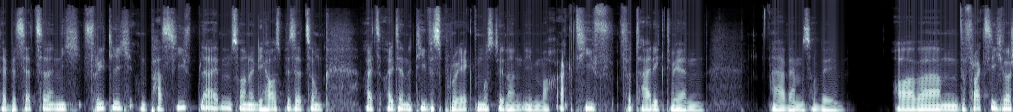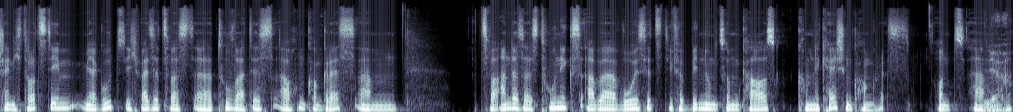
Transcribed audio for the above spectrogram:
der Besetzer nicht friedlich und passiv bleiben, sondern die Hausbesetzung als alternatives Projekt musste dann eben auch aktiv verteidigt werden, äh, wenn man so will. Aber ähm, du fragst dich wahrscheinlich trotzdem, ja gut, ich weiß jetzt, was äh, Tuvat ist, auch ein Kongress. Ähm, zwar anders als Tunix, aber wo ist jetzt die Verbindung zum Chaos Communication Congress? Und ähm, ja.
